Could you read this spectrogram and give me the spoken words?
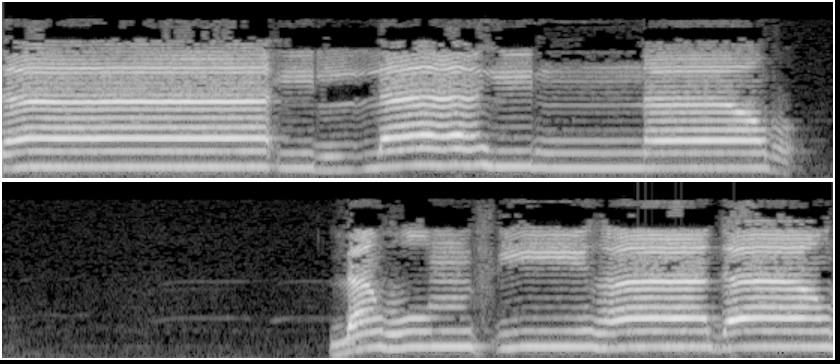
وعداء الله النار. لهم فيها دار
